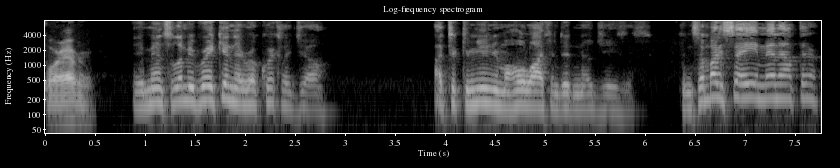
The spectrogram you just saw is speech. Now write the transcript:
forever. Amen. So let me break in there real quickly, Joe. I took communion my whole life and didn't know Jesus. Can somebody say amen out there?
